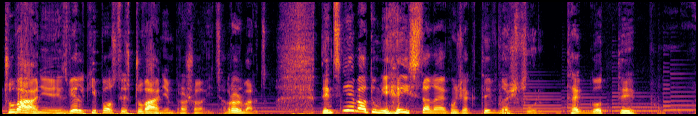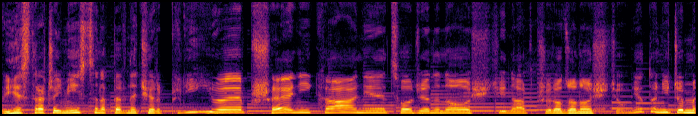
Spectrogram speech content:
czuwanie jest, Wielki Post jest czuwaniem, proszę ojca, proszę bardzo. Więc nie ma tu miejsca na jakąś aktywność Potwór. tego typu. Jest raczej miejsce na pewne cierpliwe przenikanie codzienności nad przyrodzonością. Nie to niczym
